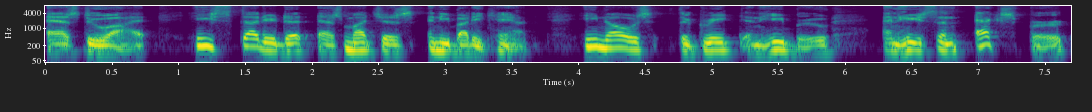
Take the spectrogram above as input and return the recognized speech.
as do I. He studied it as much as anybody can. He knows the Greek and Hebrew, and he's an expert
